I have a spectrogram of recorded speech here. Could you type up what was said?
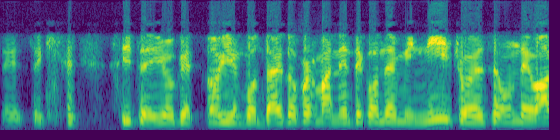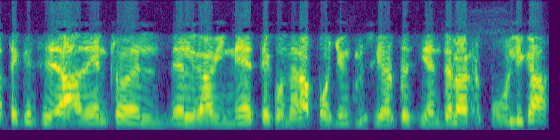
sí te digo que estoy en contacto permanente con el ministro, ese es un debate que se da dentro del, gabinete con el apoyo inclusive del presidente de la República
